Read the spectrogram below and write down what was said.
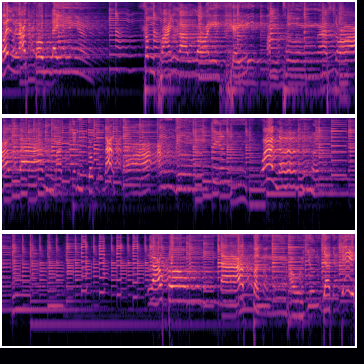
bởi lão tôn đây không phải là loài khỉ tầm thường à, xỏ xóa la mà chinh cục đã họ ăn dương tiên quá nên hình. Lão tôn đã từng hầu dương và chí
